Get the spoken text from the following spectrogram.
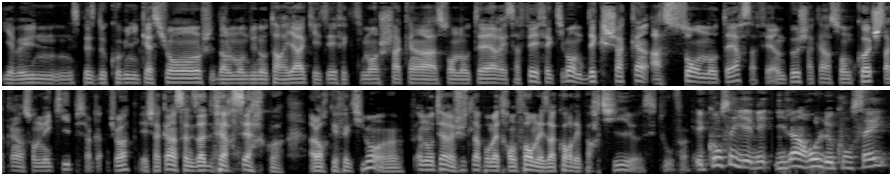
il y avait une, espèce de communication dans le monde du notariat qui était effectivement chacun à son notaire et ça fait effectivement dès que chacun a son notaire, ça fait un peu chacun a son coach, chacun a son équipe, tu vois, et chacun a ses adversaires quoi. Alors qu'effectivement, un- un notaire est juste là pour mettre en forme les accords des parties, euh, c'est tout. Et conseiller, mais il a un rôle de conseil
